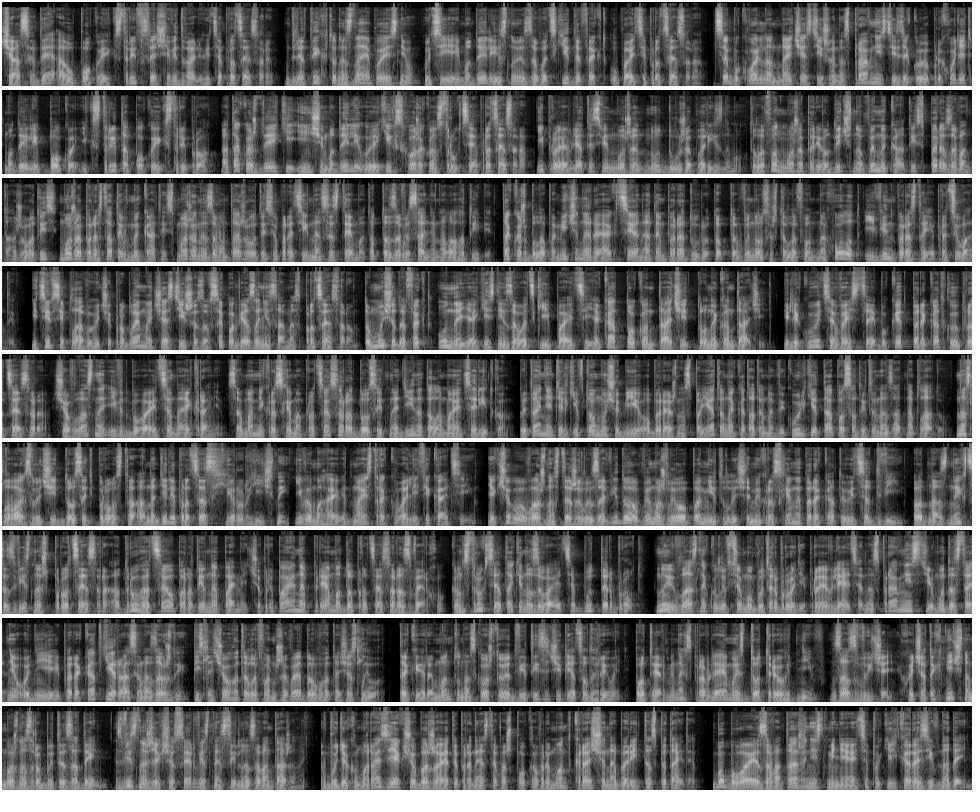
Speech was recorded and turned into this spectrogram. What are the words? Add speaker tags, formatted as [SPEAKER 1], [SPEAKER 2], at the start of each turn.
[SPEAKER 1] Час іде, а у Poco X3 все ще відвалюються процесори. Для тих, хто не знає, поясню. У цієї моделі існує заводський дефект у пайці процесора. Це буквально найчастіша несправність, із якою приходять моделі Poco X3 та Poco X3 Pro, а також деякі інші моделі, у яких схожа конструкція процесора. І проявлятись він може ну дуже по-різному. Телефон може періодично вимикатись, перезавантажуватись, може перестати вмикатись, може не завантажуватись операційна система, тобто зависання на логотипі. Також була помічена реакція на температуру, тобто виносиш телефон на холод і він перестає працювати. І ці всі плаваючі проблеми частіше за все пов'язані саме з процесором, тому що дефект у неякісній заводській пайці, яка то контачить, то не контачить. І лікується весь цей букет перекаткою процесора, що власне і відбувається на екрані. Сама мікросхема процесора досить надійна та ламається рідко. Питання тільки в тому, щоб її обережно спаяти, накатати нові кульки та посадити назад на плату. На словах звучить досить просто, а на ділі процес хірургічний і вимагає від майстра кваліфікації. Якщо ви уважно стежили за відео, ви можливо помітили, що мікросхеми перекатуються дві. Одна з них це, звісно ж, процесор, а друга це оперативна пам'ять, що припаяна прямо до процесора зверху. Конструкція так і називається бутерброд. Ну і власне, коли в цьому бутерброді проявляється несправність, йому достатньо однієї перекатки раз і назавжди, після чого телефон живе довго та щасливо. Такий ремонт у нас коштує 2500 гривень. По термінах справляємось до трьох днів. Зазвичай, хоча технічно можна зробити за день. Звісно ж, якщо сервіс не сильно завантажений. В будь-якому разі, якщо бажаєте принести ваш поко в ремонт, краще наберіть та спитайте, бо буває завантаженість міняється по кілька разів на день.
